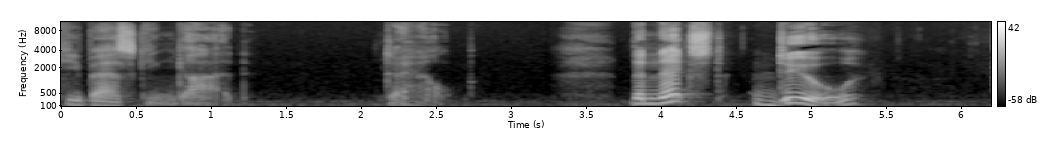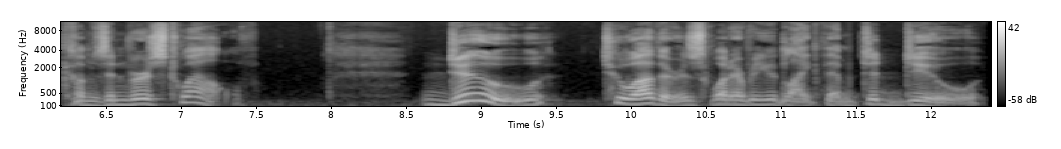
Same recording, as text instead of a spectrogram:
Keep asking God to help. The next do comes in verse 12. Do to others whatever you'd like them to do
